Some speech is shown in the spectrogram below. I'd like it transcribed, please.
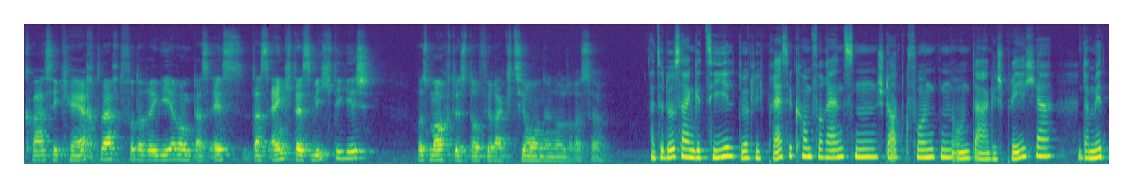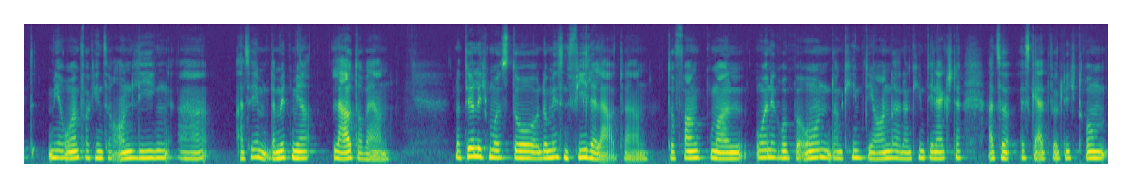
quasi gehört wird von der Regierung, dass, es, dass eigentlich das wichtig ist? Was macht es da für Aktionen oder so? Also da sind gezielt wirklich Pressekonferenzen stattgefunden und auch Gespräche, damit wir einfach unser Anliegen, also eben, damit wir lauter werden. Natürlich muss da, da müssen viele laut werden. Da fängt mal eine Gruppe an, dann kommt die andere, dann kommt die nächste. Also es geht wirklich darum,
